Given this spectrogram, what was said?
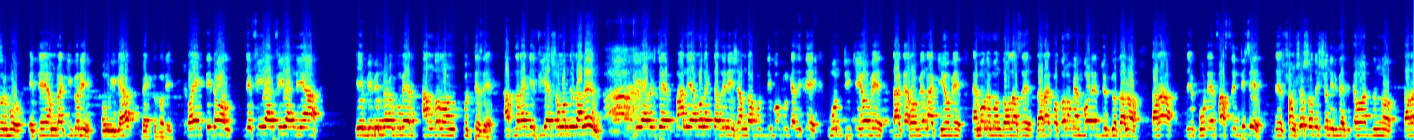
করব এতে আমরা কি করি? অঙ্গীকার ব্যক্ত করি। কয়েকটি দল যে ফিয়ার ফিয়ার নিয়া কি বিভিন্ন রকমের আন্দোলন করতেছে। আপনারা কি ফিয়ার সম্বন্ধে জানেন? ফিয়ার হচ্ছে মানে এমন একটা জিনিস আমরা ভোট দিব ফুলকাজিতে। মন্ত্রী কি হবে ডাকার হবে না কি হবে এমন এমন দল আছে যারা কখনো মেম্বারের যোগ্যতা না তারা যে ভোটের পার্সেন্টেজে যে সংসদ সদস্য নির্বাচিত হওয়ার জন্য তারা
